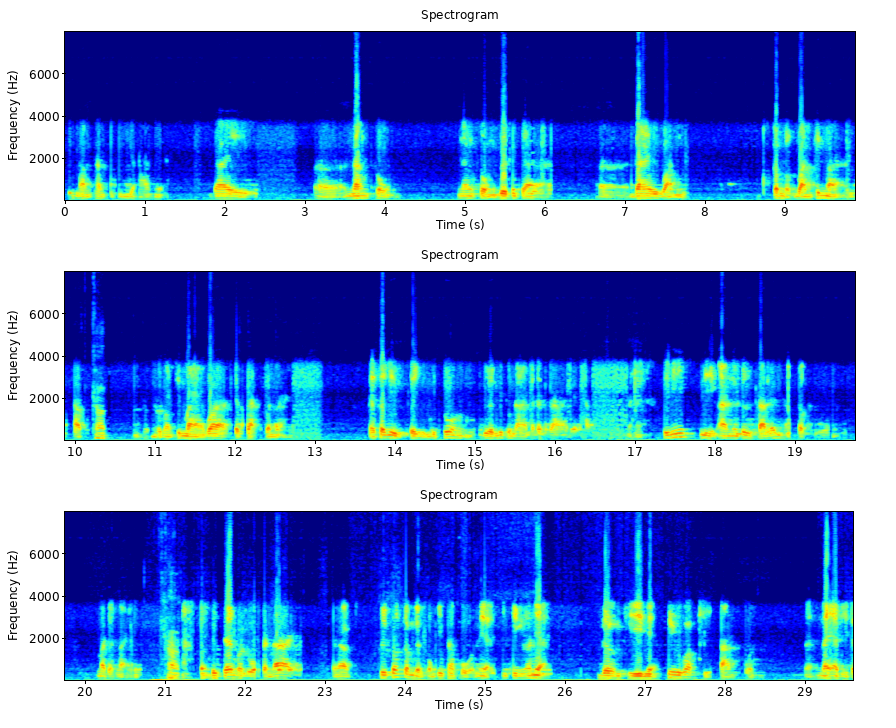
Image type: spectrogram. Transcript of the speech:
ที่นำทางจิตวิญญาณเนี่ย ได้เอ่อนั่งทรงนั่งทรงเพื่อที่จะเอ่อได้วันกำหนดวันขึ้นมาครับครับกำหนดวันขึ้นมาว่าจะจัดวันไหนแต่ก็อยู่จะอยู่ในช่วงเดือนมิถุนายนกรกฎาเนี่ยครับนะฮะทีนี้มีอีกอันหนึงคือการเล่นผีตะโขน มาจากไหนครับถึงได้มารวมกันได้นะครับคือต้นกำเนิดของปีตาโขนเนี่ย จริงๆแล้วเนี่ย เดิมทีเนี่ยชื่อว่าผีตามคนนะในอดีต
